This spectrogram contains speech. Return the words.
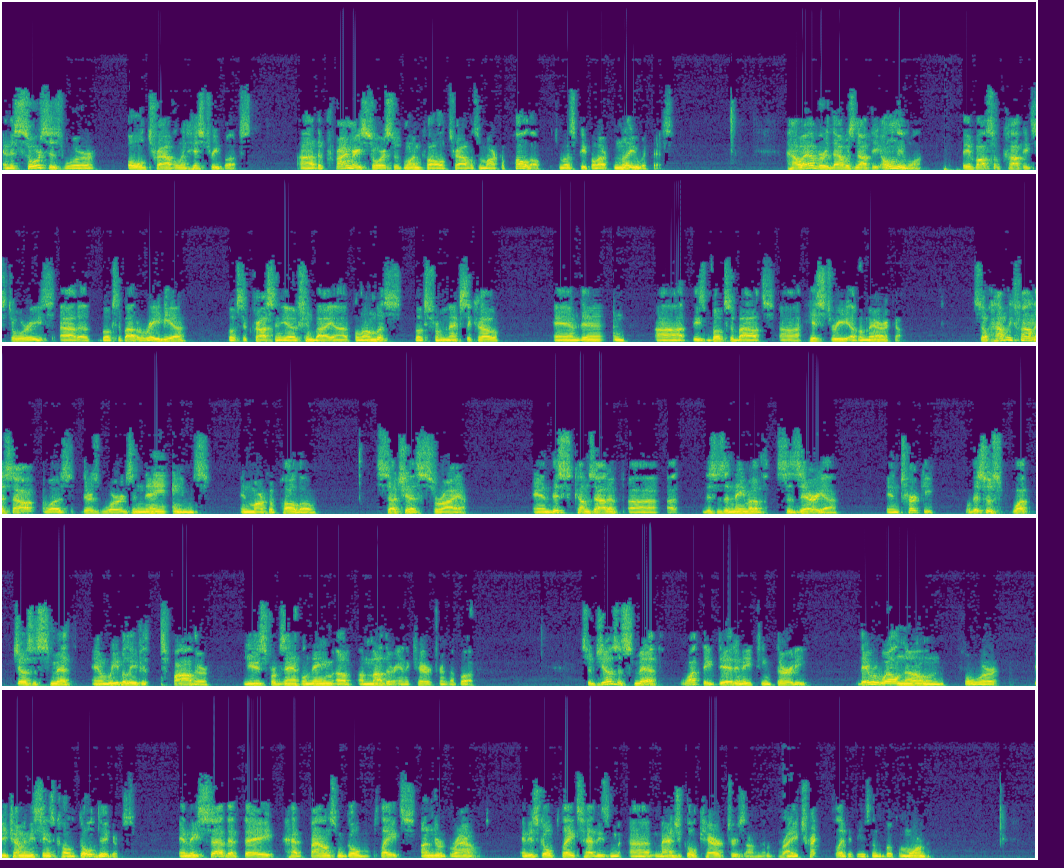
and the sources were old travel and history books. Uh, the primary source was one called Travels of Marco Polo, which most people are familiar with this. However, that was not the only one. They've also copied stories out of books about Arabia, books of crossing the ocean by uh, Columbus, books from Mexico, and then uh, these books about uh, history of America. So how we found this out was there's words and names in Marco Polo, such as Soraya, and this comes out of uh, uh, this is a name of Caesarea in Turkey. Well, this was what Joseph Smith and we believe his father used, for example, name of a mother in a character in the book. So Joseph Smith, what they did in 1830, they were well known for becoming these things called gold diggers. And they said that they had found some gold plates underground. And these gold plates had these uh, magical characters on them. Right. And they translated these in the Book of Mormon.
